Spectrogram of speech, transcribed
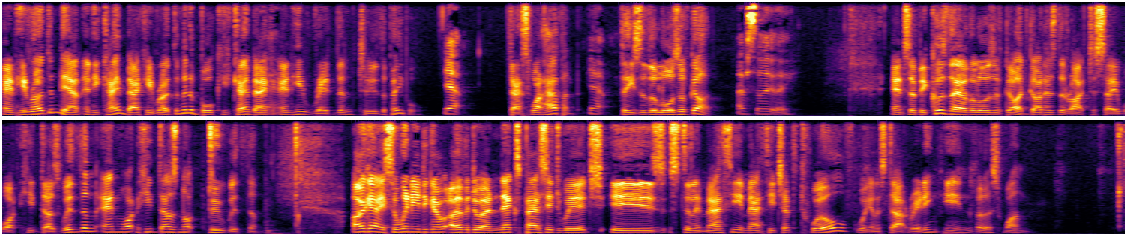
And he wrote them down, and he came back, he wrote them in a book, he came back, Yeah. and he read them to the people. yeah, That's what happened. yeah, These are the laws of God. absolutely. And so, because they are the laws of God, God has the right to say what he does with them and what he does not do with them. Okay, so we need to go over to our next passage, which is still in Matthew, Matthew chapter 12. We're going to start reading in verse 1. It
